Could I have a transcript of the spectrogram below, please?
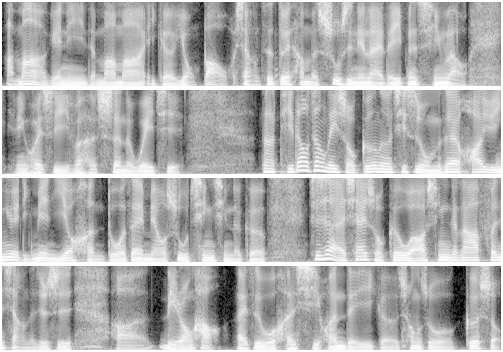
阿妈、给你的妈妈一个拥抱。我想这对他们数十年来的一份辛劳，一定会是一份很深的慰藉。那提到这样的一首歌呢，其实我们在华语音乐里面也有很多在描述亲情的歌。接下来下一首歌，我要先跟大家分享的就是啊，李荣浩。来自我很喜欢的一个创作歌手，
